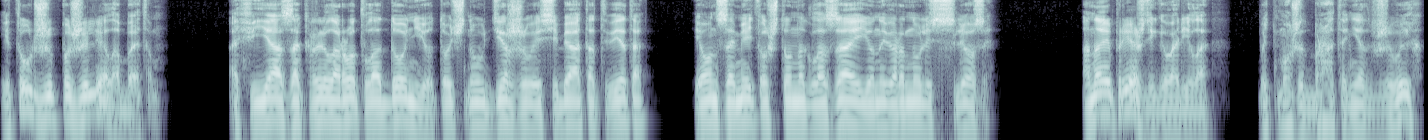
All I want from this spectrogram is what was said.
и тут же пожалел об этом. Афия закрыла рот ладонью, точно удерживая себя от ответа, и он заметил, что на глаза ее навернулись слезы. Она и прежде говорила, быть может, брата нет в живых,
